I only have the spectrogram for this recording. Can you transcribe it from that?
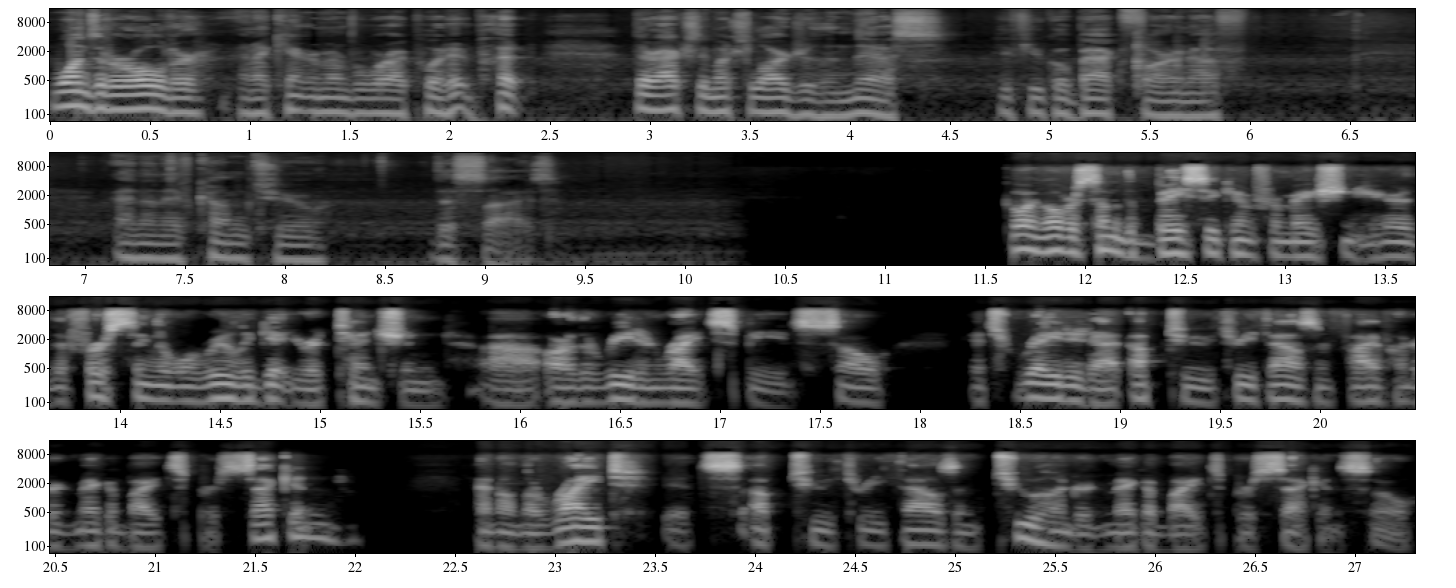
ones that are older, and I can't remember where I put it, but they're actually much larger than this if you go back far enough. And then they've come to this size. Going over some of the basic information here, the first thing that will really get your attention uh, are the read and write speeds. So it's rated at up to 3,500 megabytes per second, and on the right, it's up to 3,200 megabytes per second. So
